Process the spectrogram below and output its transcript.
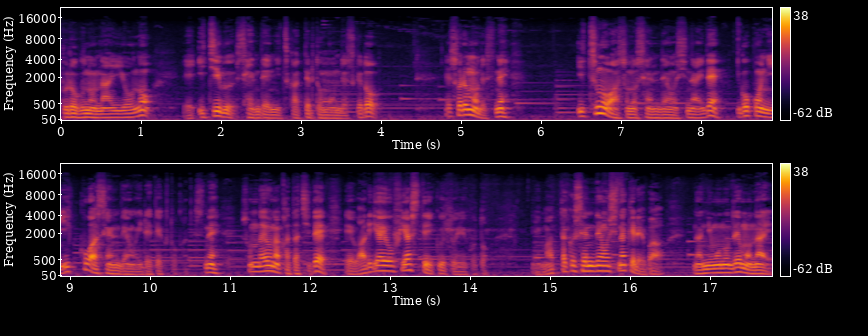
ブログの内容の一部宣伝に使ってると思うんですけどそれもですねいつもはその宣伝をしないで5個に1個は宣伝を入れていくとかですねそんなような形で割合を増やしていくということ。全く宣伝をしなければ何者でもない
